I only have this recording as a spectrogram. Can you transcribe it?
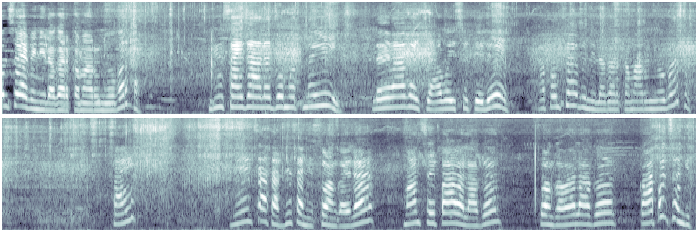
आपण सोयाबीनीला गारका मारून येऊ बरं का. दिवसाय जायला जमत नाही. लय वागायची आवय सुटेले. आपण सोयाबीनीला गारका मारून येऊ बरं का. साई येईल सात आठ दिवसांनी सोंगायला. माणसं पाहावं लागल सोंगावा लागल. का आपण सांगित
